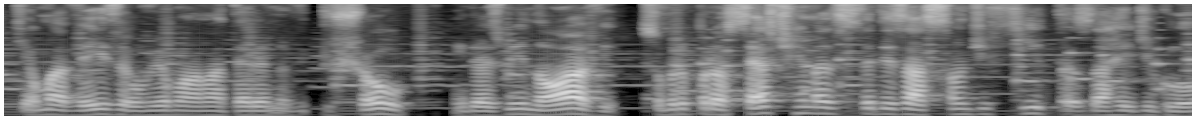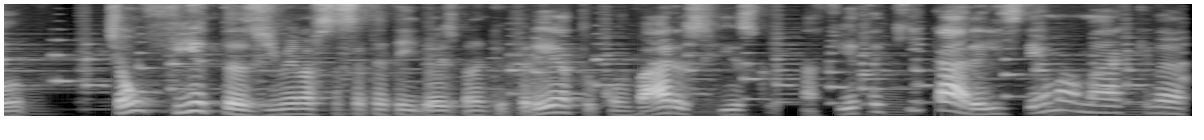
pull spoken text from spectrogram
porque uma vez eu vi uma matéria no Vídeo Show, em 2009, sobre o processo de remasterização de fitas da Rede Globo. Tinham fitas de 1972 branco e preto, com vários riscos na fita, que, cara, eles têm uma máquina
